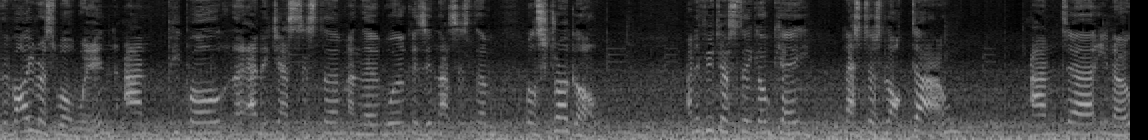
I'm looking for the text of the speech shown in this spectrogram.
the virus will win and people, the NHS system and the workers in that system will struggle. And if you just think, okay, let's just lock down, and uh, you know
